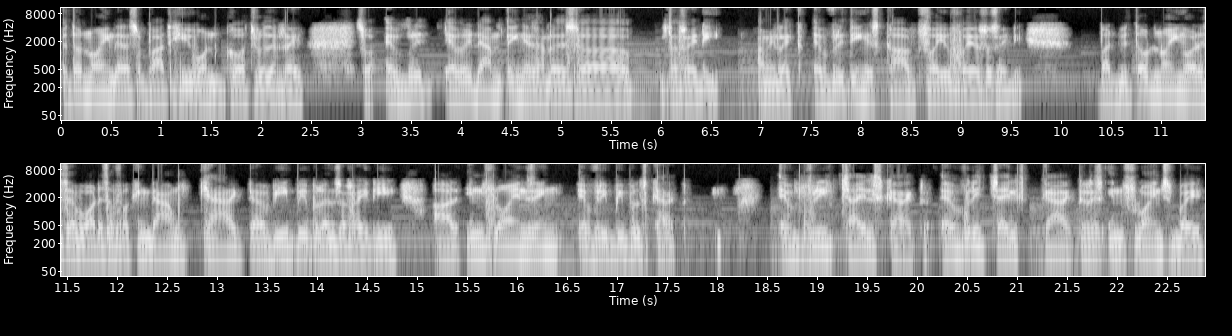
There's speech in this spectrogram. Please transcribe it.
Without knowing there is a path he won't go through that right so every every damn thing is under this uh, society. I mean like everything is carved for you for your society but without knowing what is a what is a fucking damn character we people in society are influencing every people's character. Every child's character. Every child's character is influenced by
